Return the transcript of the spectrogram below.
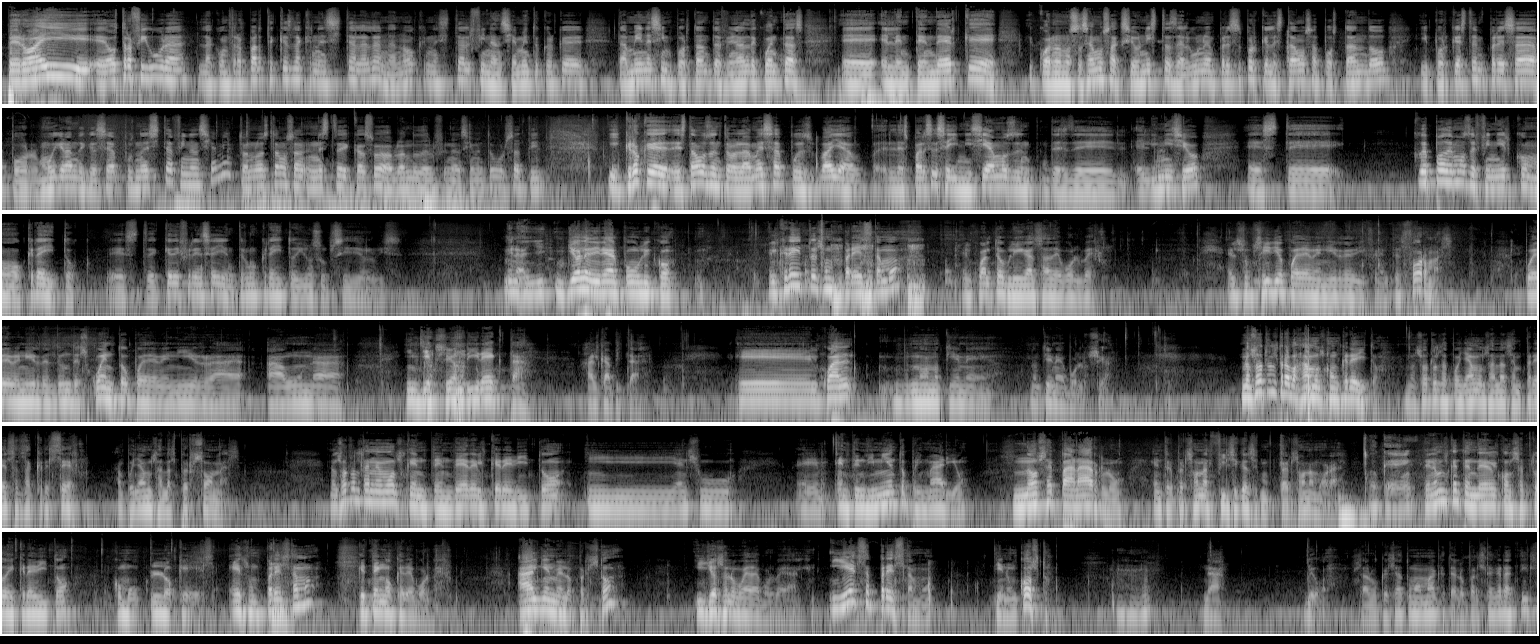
Pero hay eh, otra figura, la contraparte, que es la que necesita la lana, ¿no? Que necesita el financiamiento. Creo que también es importante, al final de cuentas, eh, el entender que cuando nos hacemos accionistas de alguna empresa es porque le estamos apostando y porque esta empresa, por muy grande que sea, pues necesita financiamiento, ¿no? Estamos en este caso hablando del financiamiento bursátil. Y creo que estamos dentro de la mesa, pues vaya, ¿les parece si iniciamos de- desde el, el inicio? Este, ¿Qué podemos definir como crédito? Este, ¿Qué diferencia hay entre un crédito y un subsidio, Luis? Mira, yo, le diría al público, el crédito es un préstamo el cual te obligas a devolver. El subsidio puede venir de diferentes formas. Puede venir desde un descuento, puede venir a, a una inyección directa al capital, eh, el cual no, no, tiene, no tiene evolución. Nosotros trabajamos con crédito, nosotros apoyamos a las empresas a crecer, apoyamos a las personas. Nosotros tenemos que entender el crédito y en su eh, entendimiento primario, no separarlo entre personas físicas y persona moral. Ok. Tenemos que entender el concepto de crédito como lo que es. Es un préstamo que tengo que devolver. Alguien me lo prestó y yo se lo voy a devolver a alguien. Y ese préstamo tiene un costo. Ya. Digo, salvo que sea tu mamá que te lo preste gratis.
